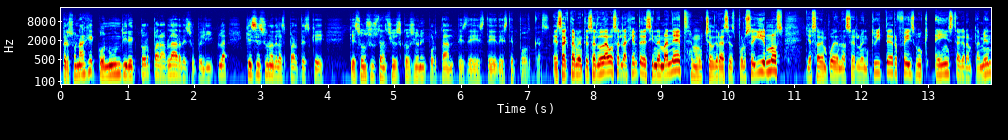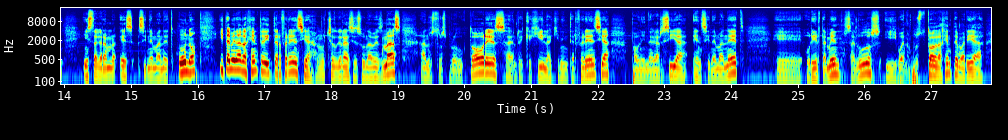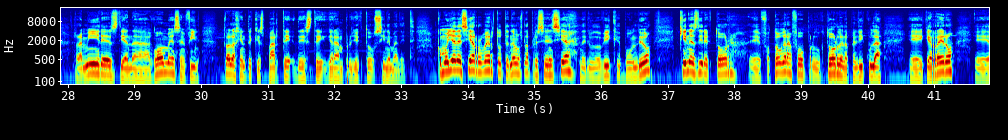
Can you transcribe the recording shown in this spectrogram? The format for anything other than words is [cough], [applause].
personaje, con un director para hablar de su película, que esa es una de las partes que, que son sustanciosas, que son importantes de este, de este podcast. Exactamente, saludamos a la gente de Cinemanet, muchas gracias por seguirnos, ya saben pueden hacerlo en Twitter, Facebook e Instagram también, Instagram es Cinemanet1 y también a la gente de Interferencia, muchas gracias una vez más a nuestros productores, a Enrique Gil aquí en Interferencia, Paulina García en Cinemanet, eh, Uriel también, saludos y bueno, pues toda la gente, María Ramírez, Diana Gómez, en fin, toda la gente que es parte de este gran proyecto Cinemanet. Como ya decía Roberto, tenemos la presencia de Ludovic Bonleo, quien es director, eh, fotógrafo, productor de la película eh, Guerrero.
